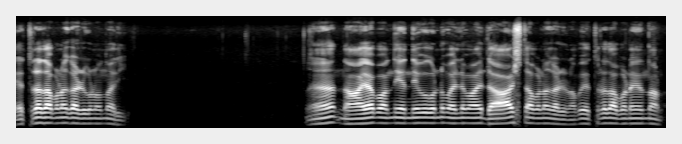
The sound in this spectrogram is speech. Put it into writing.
എത്ര തവണ കഴുകണമെന്ന് അറിയും ഏ? നായ പന്നി എന്നിവ കൊണ്ട് മലിനമായ ഡാഷ് തവണ കഴുകണം. അപ്പോൾ എത്ര തവണ എന്നാണ്?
